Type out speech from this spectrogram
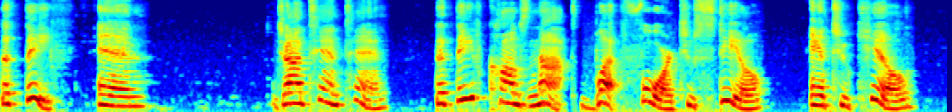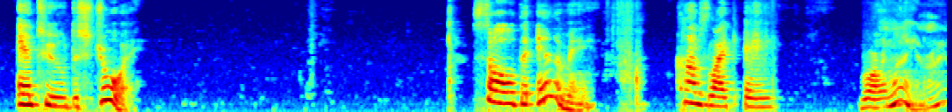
The thief in John 10 10, the thief comes not but for to steal and to kill and to destroy. So the enemy comes like a roaring lion, right?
